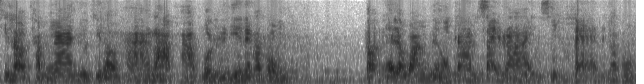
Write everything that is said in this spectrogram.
ที่เราทำงานอยู่ที่เราหาลาภหาผลอยู่นี้นะครับ ผมก็ให้ระวังเรื่องของการใส่ร้ายสี่แปดนะครับ ผม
